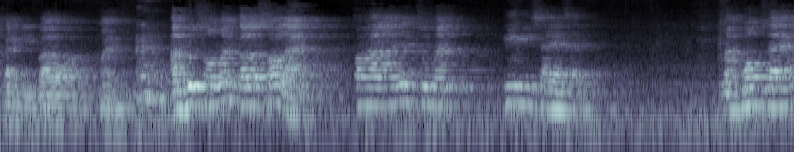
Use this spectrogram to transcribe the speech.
akan dibawa mandi. Abdul Somad kalau sholat pahalanya cuma diri saya saja. Makmum saya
